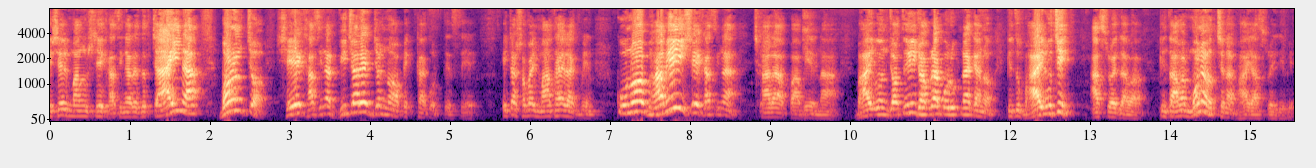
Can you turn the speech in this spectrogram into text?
দেশের মানুষ শেখ হাসিনারে তো চাই না, বরঞ্চ শেখ হাসিনার বিচারের জন্য অপেক্ষা করতেছে। এটা সবাই মাথায় রাখবেন। কোনোভাবেই শেখ হাসিনা ছাড়া পাবে না। ভাই বোন যতই ঝগড়া করুক না কেন, কিন্তু ভাই উচিত আশ্রয় দেওয়া। কিন্তু আমার মনে হচ্ছে না ভাই আশ্রয় দিবে।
